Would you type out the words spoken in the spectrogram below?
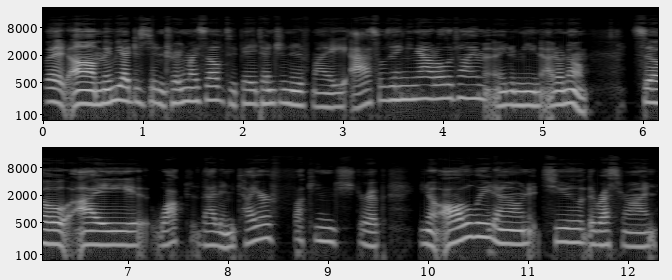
But um, maybe I just didn't train myself to pay attention if my ass was hanging out all the time. I mean, I don't know. So I walked that entire fucking strip, you know, all the way down to the restaurant.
